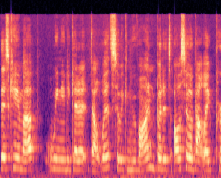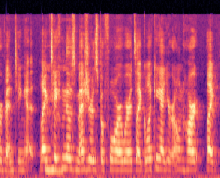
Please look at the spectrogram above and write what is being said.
this came up we need to get it dealt with so we can move on but it's also about like preventing it like taking those measures before where it's like looking at your own heart like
